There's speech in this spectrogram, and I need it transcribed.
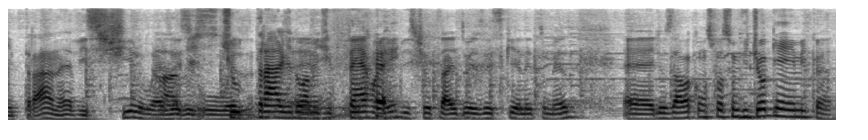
entrar, né, vestir o Ah, exo- vestir o traje do Homem de Ferro aí. vestir o traje do exoesqueleto mesmo. É, ele usava como se fosse um videogame, cara.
